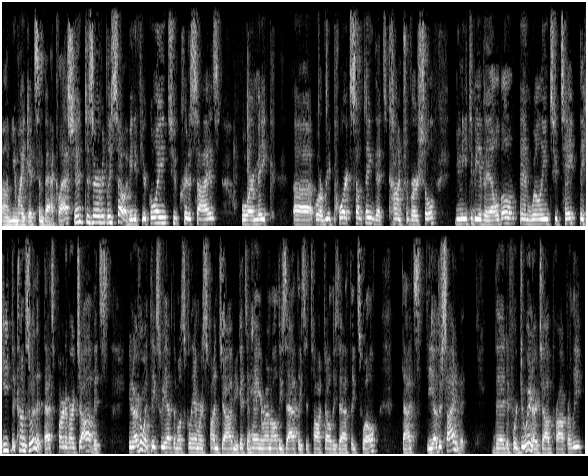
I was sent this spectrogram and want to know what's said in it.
um, you might get some backlash, and deservedly so. I mean, if you're going to criticize or make uh, or report something that's controversial, you need to be available and willing to take the heat that comes with it. That's part of our job. It's you know, everyone thinks we have the most glamorous, fun job. You get to hang around all these athletes and talk to all these athletes. Well, that's the other side of it. That if we're doing our job properly,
